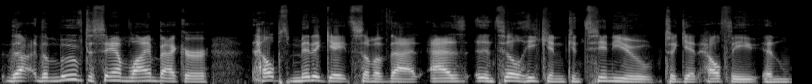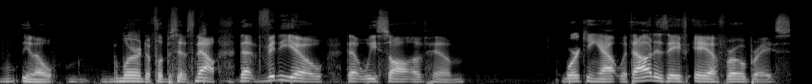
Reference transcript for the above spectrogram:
the the move to Sam linebacker helps mitigate some of that as until he can continue to get healthy and you know learn to flip his hips. Now that video that we saw of him working out without his AF, row brace.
